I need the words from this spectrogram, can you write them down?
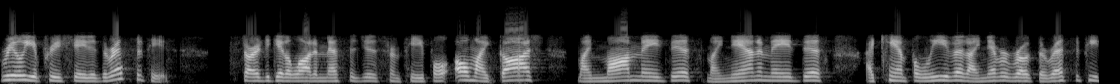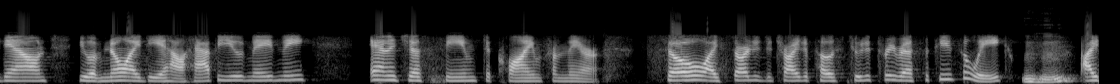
really appreciated the recipes. Started to get a lot of messages from people. Oh my gosh, my mom made this, my nana made this. I can't believe it. I never wrote the recipe down. You have no idea how happy you made me. And it just seemed to climb from there. So I started to try to post two to three recipes a week. Mm-hmm. I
